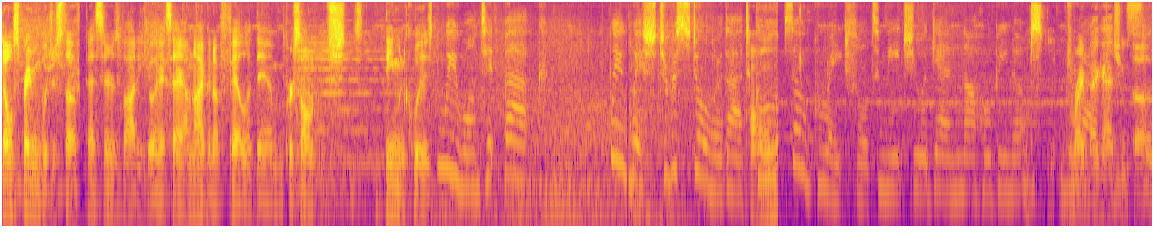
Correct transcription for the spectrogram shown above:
don't spray me with your stuff that's Sarah's body like I said I'm not gonna fail a damn persona demon quiz We want it back. We wish to restore that Oh. gold. So grateful to meet you again, Nahobino. right back at you uh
